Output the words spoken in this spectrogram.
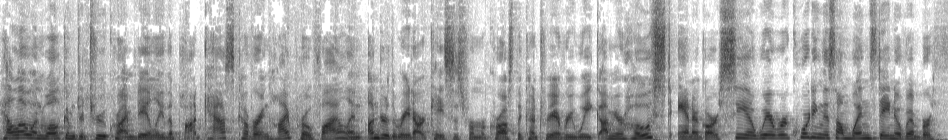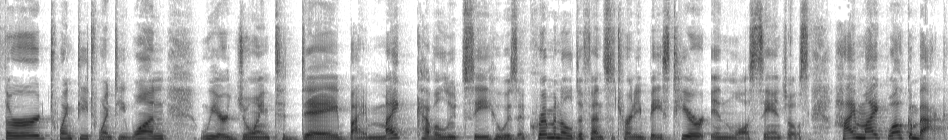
Hello, and welcome to True Crime Daily, the podcast covering high profile and under the radar cases from across the country every week. I'm your host, Ana Garcia. We're recording this on Wednesday, November 3rd, 2021. We are joined today by Mike Cavalluzzi, who is a criminal defense attorney based here in Los Angeles. Hi, Mike. Welcome back.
